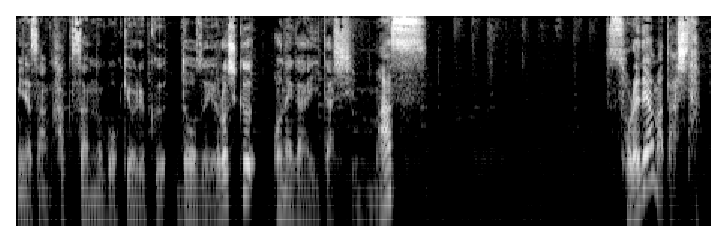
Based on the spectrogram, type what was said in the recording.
皆さん拡散のご協力どうぞよろしくお願いいたしますそれではまた明日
